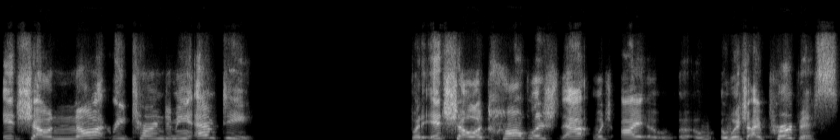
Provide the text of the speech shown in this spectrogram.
It shall not return to me empty, but it shall accomplish that which I uh, uh, which I purpose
